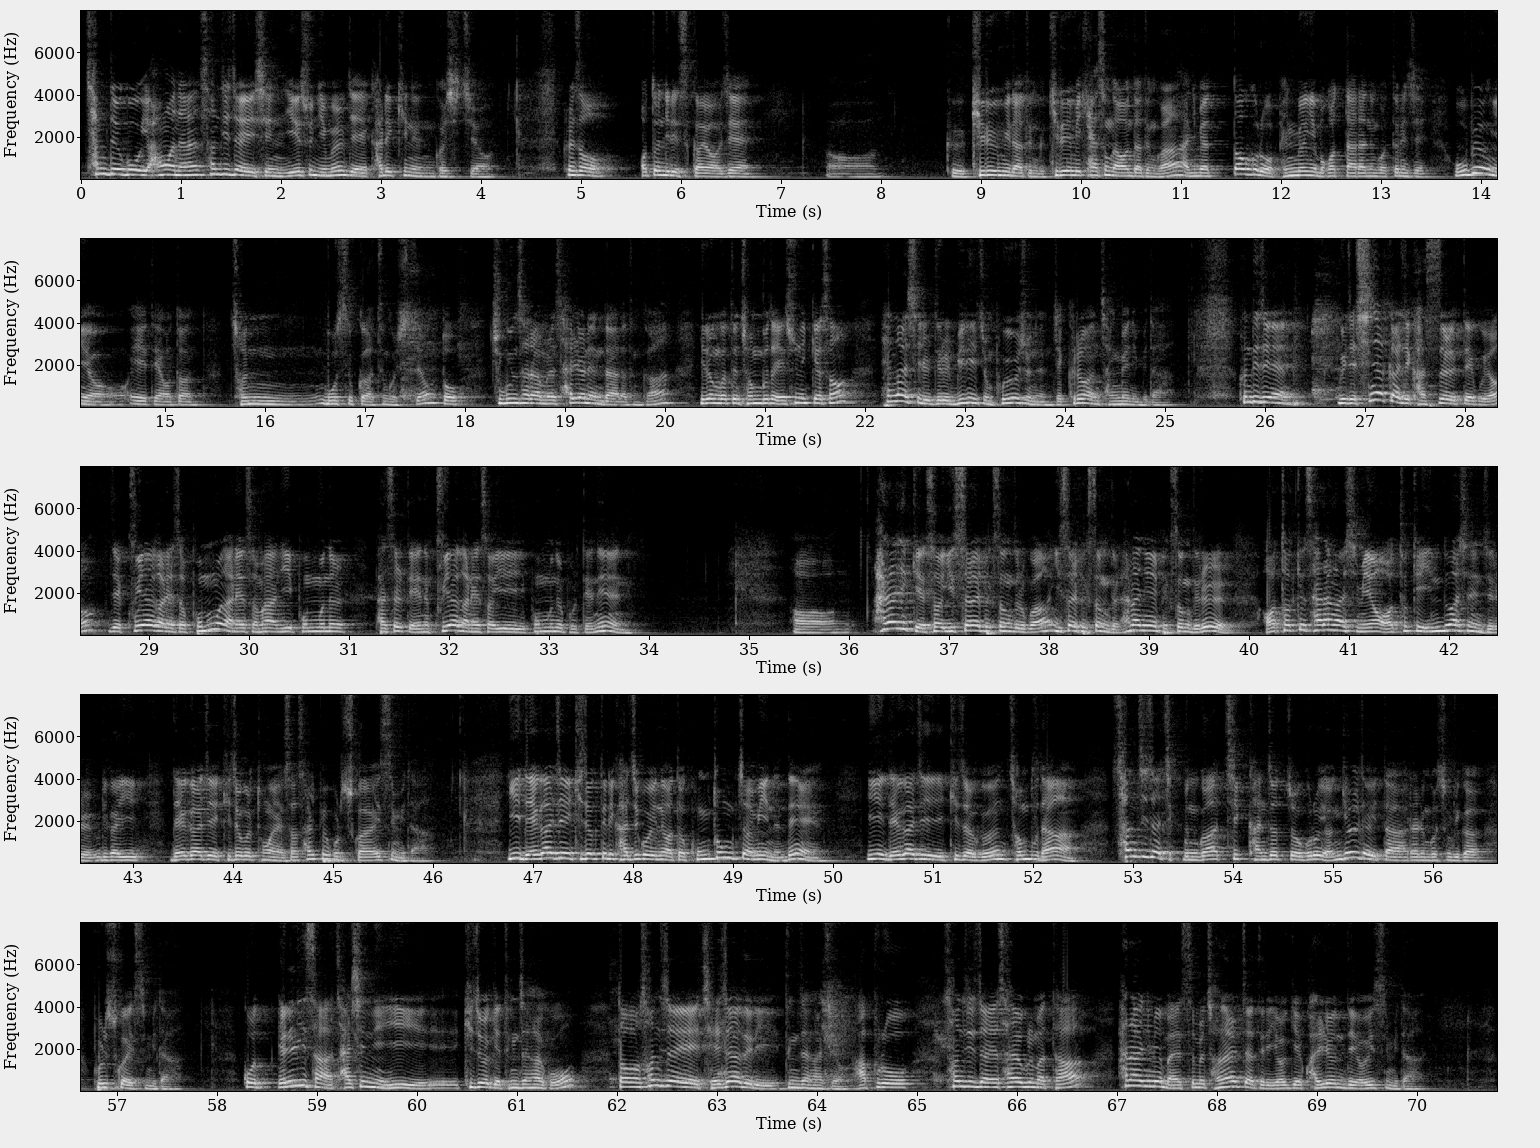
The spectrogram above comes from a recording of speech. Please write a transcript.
참되고 영원한 선지자이신 예수님을 이제 가리키는 것이죠. 그래서 어떤 일이 있을까요? 이제 어, 그 기름이라든가 기름이 계속 나온다든가 아니면 떡으로 100명이 먹었다라는 것들은 이제 오병이어에 대한 어떤 전 모습과 같은 것이죠. 또 죽은 사람을 살려낸다라든가 이런 것들은 전부 다 예수님께서 행하실 일들을 미리 좀 보여주는 이제 그런 장면입니다. 그런데 이제 그 이제 신약까지 갔을 때고요. 이제 구약 안에서 본문 안에서만 이 본문을 봤을 때에는 구약 안에서 이 본문을 볼 때는 어, 하나님께서 이스라엘 백성들과 이스라엘 백성들, 하나님의 백성들을 어떻게 사랑하시며 어떻게 인도하시는지를 우리가 이 네 가지의 기적을 통하여서 살펴볼 수가 있습니다. 이 네 가지의 기적들이 가지고 있는 어떤 공통점이 있는데 이 네 가지 기적은 전부 다 선지자 직분과 직간접적으로 연결되어 있다라는 것을 우리가 볼 수가 있습니다. 곧 엘리사 자신이 이 기적에 등장하고 또 선지자의 제자들이 등장하죠. 앞으로 선지자의 사역을 맡아 하나님의 말씀을 전할 자들이 여기에 관련되어 있습니다.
